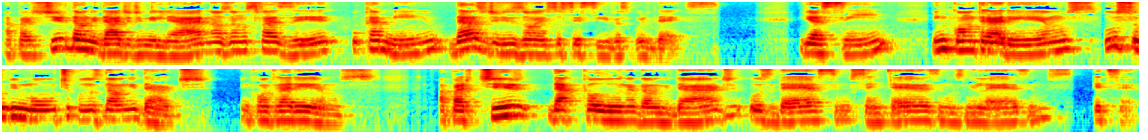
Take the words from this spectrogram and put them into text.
a partir da unidade de milhar, nós vamos fazer o caminho das divisões sucessivas por 10. E assim encontraremos os submúltiplos da unidade. Encontraremos, a partir da coluna da unidade, os décimos, centésimos, milésimos, etc.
